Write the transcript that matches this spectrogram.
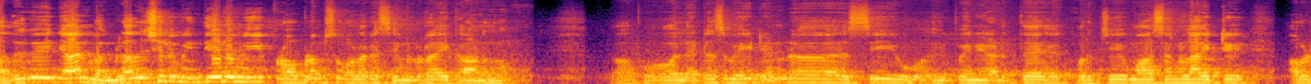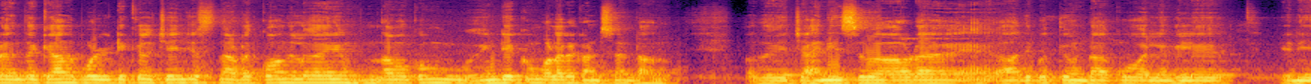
അത് ഞാൻ ബംഗ്ലാദേശിലും ഇന്ത്യയിലും ഈ പ്രോബ്ലംസ് വളരെ സിമിലറായി കാണുന്നു. അപ്പോൾ ലെറ്റസ് വെയിറ്റ് ആൻഡ് സി ഇപ്പോൾ ഇനി അടുത്ത കുറച്ച് മാസങ്ങളായിട്ട് അവിടെ എന്തൊക്കെയാണ് പൊളിറ്റിക്കൽ ചേഞ്ചസ് നടക്കുക എന്നുള്ള കാര്യം നമുക്കും ഇന്ത്യക്കും വളരെ കൺസേൺ ആണ് അത് ചൈനീസ് അവിടെ ആധിപത്യം ഉണ്ടാക്കുമോ അല്ലെങ്കിൽ ഇനി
